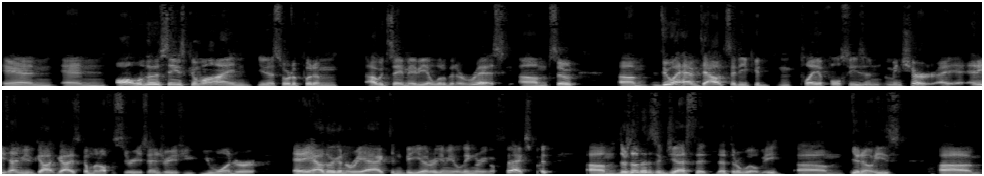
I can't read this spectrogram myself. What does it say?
And and all of those things combined, you know, sort of put him, I would say, maybe a little bit at risk. Um, so. Um, do I have doubts that he could play a full season? I mean, sure. I, anytime you've got guys coming off of serious injuries, you, you wonder a how they're going to react and b are going to be lingering effects. But um, there's nothing to suggest that that there will be. Um, you know, he's um,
